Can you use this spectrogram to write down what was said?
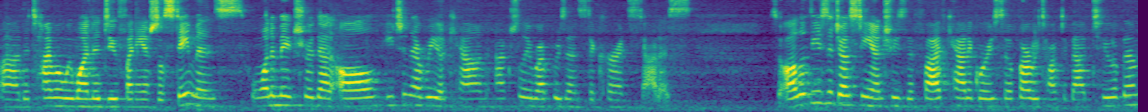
uh, the time when we want to do financial statements, we want to make sure that all, each and every account actually represents the current status. So all of these adjusting entries, the five categories so far, we talked about two of them.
